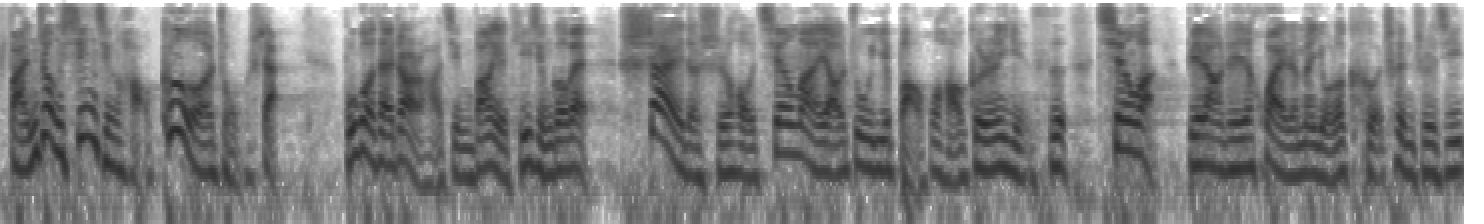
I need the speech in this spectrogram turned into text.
反正心情好，各种晒。不过在这儿哈，警方也提醒各位，晒的时候千万要注意保护好个人隐私，千万别让这些坏人们有了可趁之机。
